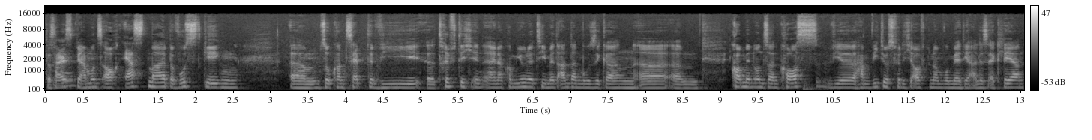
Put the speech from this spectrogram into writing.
Das heißt, wir haben uns auch erstmal bewusst gegen ähm, so Konzepte wie äh, triff dich in einer Community mit anderen Musikern, äh, ähm, komm in unseren Kurs, wir haben Videos für dich aufgenommen, wo wir dir alles erklären.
